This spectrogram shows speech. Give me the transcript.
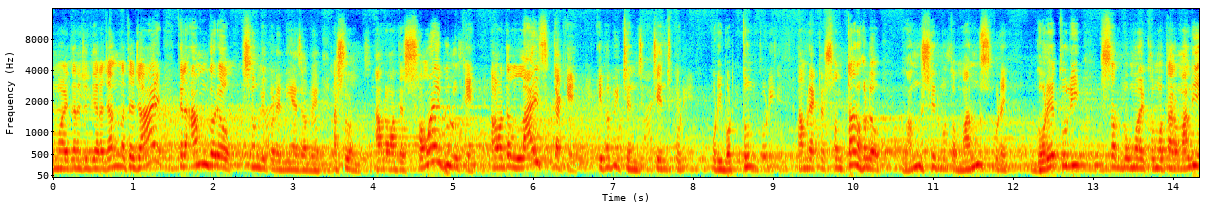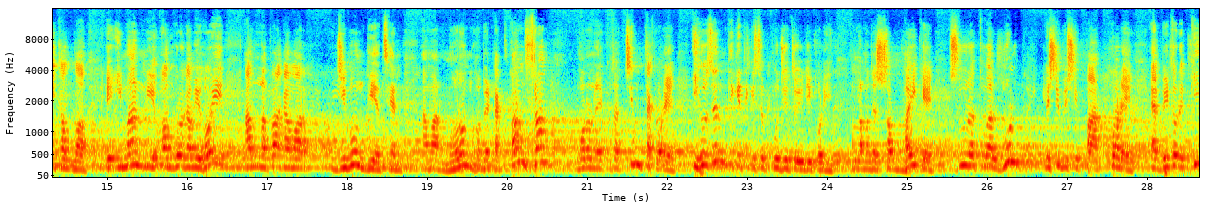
ময়দানে যদি এরা জান্নাতে যায়, তাহলে আমগরেও সঙ্গে করে নিয়ে যাবে। আসুন, আমরা আমাদের সময়গুলোকে, আমাদের লাইফটাকে এভাবেই চেঞ্জ চেঞ্জ করি, পরিবর্তন করি। আমরা একটা সন্তান হলেও মানুষের মতো মানুষ করে গড়ে তুলি। সর্বময় ক্ষমতার মালিক আল্লাহ। এই ইমান নিয়ে অগ্রগামী হই। আল্লাহ পাক আমার জীবন দিয়েছেন। আমার মরণ হবে এটা কনফার্ম মরণের কথা চিন্তা করে ইহজেন থেকে কিছু পুঁজি তৈরি করি। আল্লাহ আমাদের সব ভাইকে সুরাতুয়াল মূল বেশি বেশি পাঠ করে, এর ভিতরে কি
